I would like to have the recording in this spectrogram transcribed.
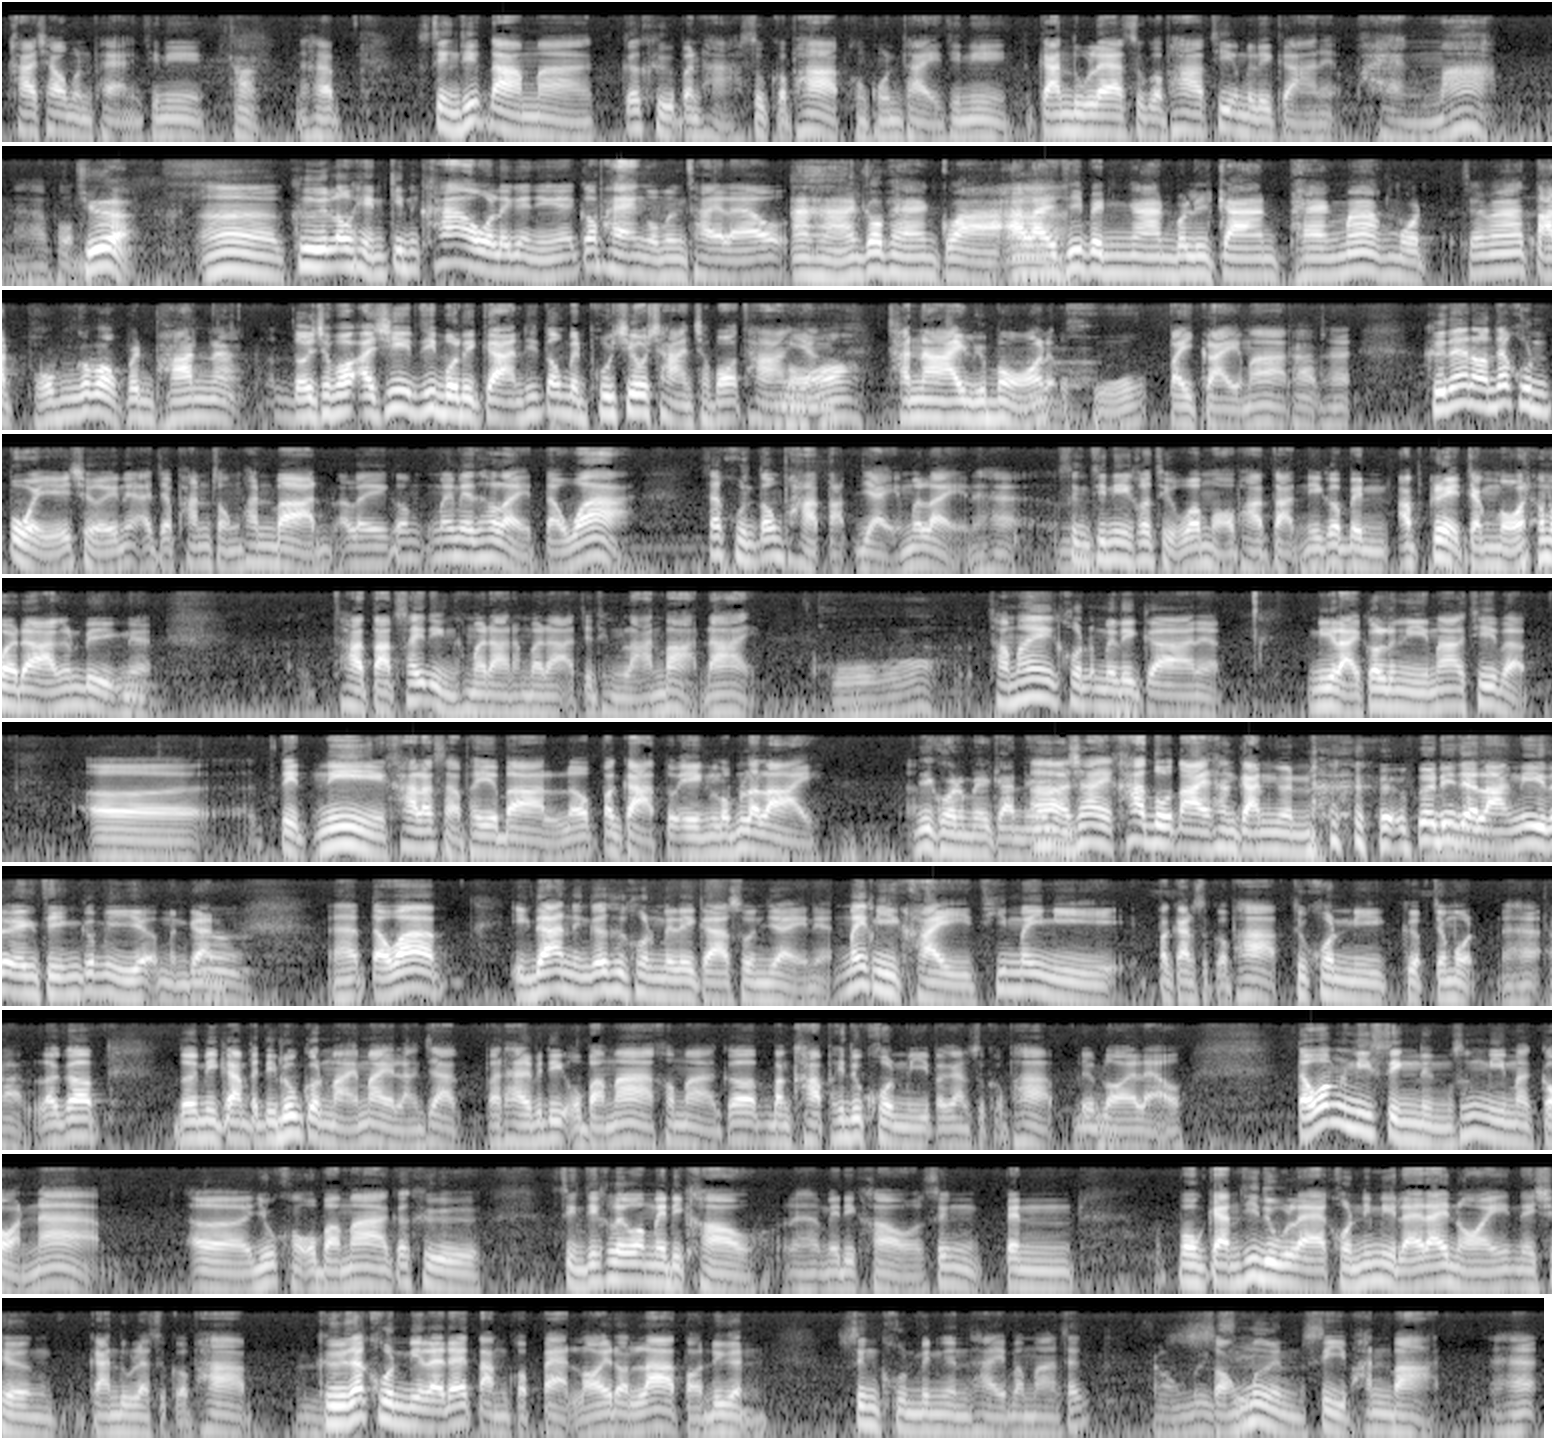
ค่าเช่ามันแพงที่นี่ครับ นะครับ สิ่งที่ตามมาก็คือปัญหาสุขภาพของคนไทยที่นี่ การดูแลสุขภาพที่อเมริกาเนี่ยแพงมากนะครับผม เชื่อ เออคือเราเห็นกินข้าวอะไรกันอย่างเงี้ยก็แพงกว่าเมืองไทยแล้ว อาหารก็แพงกว่าอ่าอะไรที่เป็นงานบริการแพงมากหมดใช่ไหมตัดผมก็บอกเป็นพันอะ โดยเฉพาะอาชีพที่บริการที่ต้องเป็นผู้เชี่ยวชาญเฉพาะทางหมออย่างทนายหรือหมอเนี่ยโอ้โหไปไกลมากครับนะฮะคือแน่นอนถ้าคุณป่วยเฉยๆเนี่ยอาจจะพันสองพันบาทอะไรก็ไม่ไม่เท่าไหร่ แต่ว่าถ้าคุณต้องผ่าตัดใหญ่เมื่อไหร่นะฮะซึ่งที่นี่เขาถือว่าหมอผ่าตัดนี่ก็เป็นอัปเกรดจากหมอธรรมดาขึ้นไปอีกเนี่ยผ่าตัดไส้ติ่งธรรมดาธรรมดาอาจจะถึงล้านบาทได้โอ้โห ทำให้คนอเมริกาเนี่ย มีหลายกรณีมากที่แบบเอ่อติดหนี้ค่ารักษาพยาบาล แล้วประกาศตัวเองล้มละลาย นี่คนอเมริกันเอง อ่าใช่ฆ่าตัวตายทางการเงิน เพื่อที่จะล้างหนี้ตัวเองทิ้งก็มีเยอะเหมือนกันเออ นะฮะแต่ว่าอีกด้านหนึ่งก็คือคนอเมริกาส่วนใหญ่เนี่ยไม่มีใครที่ไม่มีประกันสุขภาพ ทุกคนมีเกือบจะหมดนะฮะครับแล้วก็โดยมีการปฏิรูปกฎหมายใหม่หลังจากประธานาธิบดีโอบามาเข้ามาก็บังคับให้ทุกคนมีประกันสุขภาพเรียบร้อยแล้ว แต่ว่ามันมีสิ่งหนึ่งซึ่งมีมาก่อนหน้าเอ่อยุคของโอบามาก็คือ สิ่งที่เขาเรียกว่า medical นะฮะ medical ซึ่งเป็นโปรแกรมที่ดูแลคนที่มีรายได้น้อยในเชิงการดูแลสุขภาพ คือถ้าคุณมีรายได้ต่ำกว่า 800 ดอลลาร์ต่อเดือน ซึ่งคุณเป็นเงินไทยประมาณสัก 24,000 บาทนะฮะ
